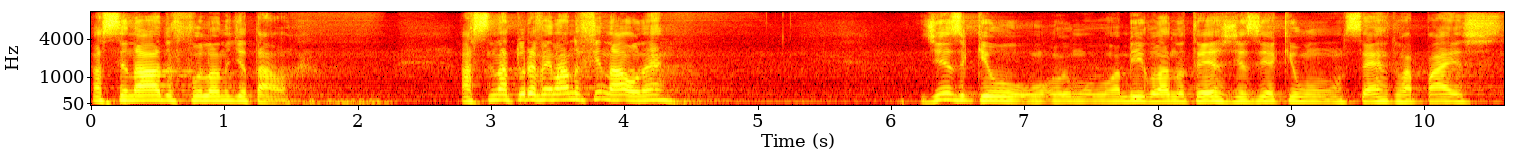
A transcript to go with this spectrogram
assinado fulano de tal. A assinatura vem lá no final, né? Dizem que o, um amigo lá no trecho dizia que um certo rapaz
